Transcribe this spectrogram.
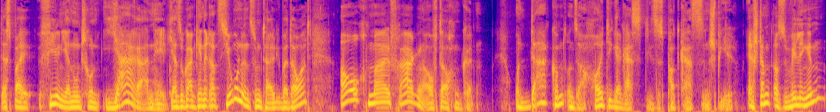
das bei vielen ja nun schon Jahre anhält, ja sogar Generationen zum Teil überdauert, auch mal Fragen auftauchen können. Und da kommt unser heutiger Gast dieses Podcasts ins Spiel. Er stammt aus Willingen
